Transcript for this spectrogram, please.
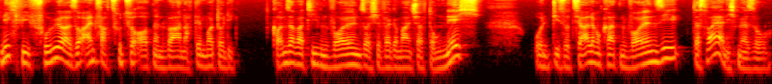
nicht wie früher so einfach zuzuordnen war, nach dem Motto, die Konservativen wollen solche Vergemeinschaftungen nicht und die Sozialdemokraten wollen sie. Das war ja nicht mehr so.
